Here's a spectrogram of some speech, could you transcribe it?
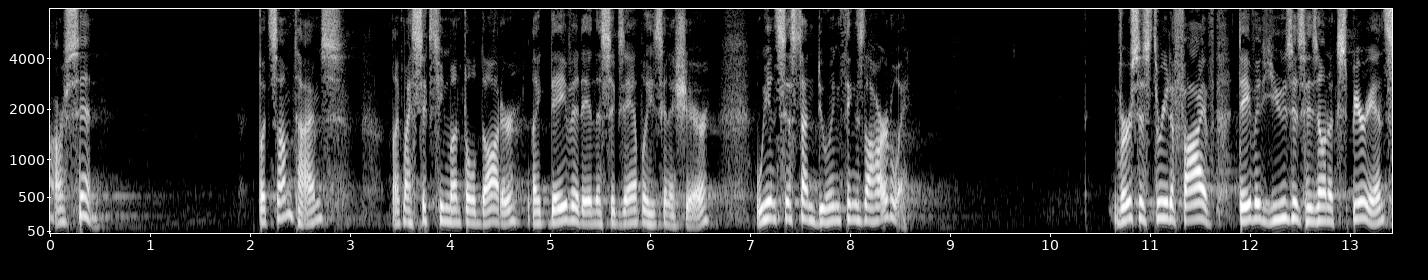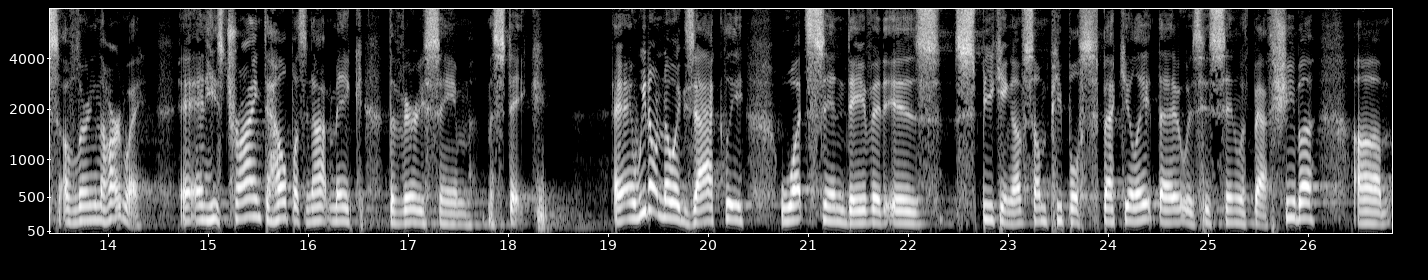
our sin. But sometimes, like my 16 month old daughter, like David in this example he's going to share, we insist on doing things the hard way. Verses 3 to 5, David uses his own experience of learning the hard way. And he's trying to help us not make the very same mistake. And we don't know exactly what sin David is speaking of. Some people speculate that it was his sin with Bathsheba. Um,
